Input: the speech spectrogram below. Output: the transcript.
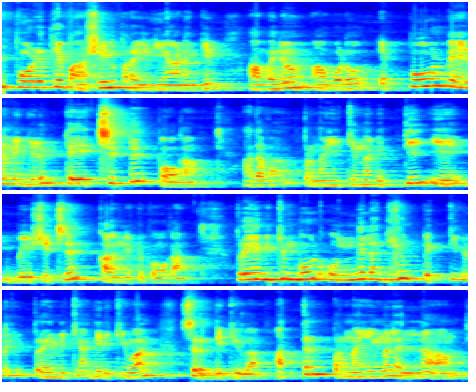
ഇപ്പോഴത്തെ ഭാഷയിൽ പറയുകയാണെങ്കിൽ അവനോ അവളോ എപ്പോൾ വേണമെങ്കിലും തേച്ചിട്ട് പോകാം. അഥവാ പ്രണയിക്കുന്ന വ്യക്തിയെ ഉപേക്ഷിച്ച് കളഞ്ഞിട്ട് പോകാം. പ്രേമിക്കുമ്പോൾ ഒന്നിലധികം വ്യക്തികളെ പ്രേമിക്കാതിരിക്കുവാൻ ശ്രദ്ധിക്കുക. അത്തരം പ്രണയങ്ങളെല്ലാം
